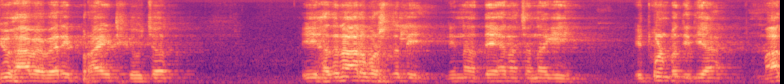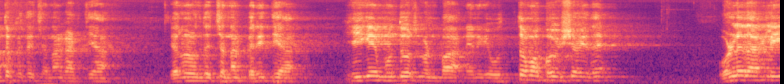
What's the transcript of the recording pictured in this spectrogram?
you have a very bright future ಈ ಹದಿನಾರು ವರ್ಷದಲ್ಲಿ ನಿನ್ನ ದೇಹನ ಚೆನ್ನಾಗಿ ಇಟ್ಕೊಂಡು ಬಂದಿದ್ಯಾ? ಮಾತುಕತೆ ಚೆನ್ನಾಗಿ ಆಡ್ತೀಯಾ? ಎಲ್ಲರೊಂದು ಚೆನ್ನಾಗಿ ಬೆರೀತೀಯಾ? ಹೀಗೆ ಮುಂದುವರ್ಸ್ಕೊಂಡು ಬಾ, ನಿನಗೆ ಉತ್ತಮ ಭವಿಷ್ಯ ಇದೆ. ಒಳ್ಳೇದಾಗಲಿ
